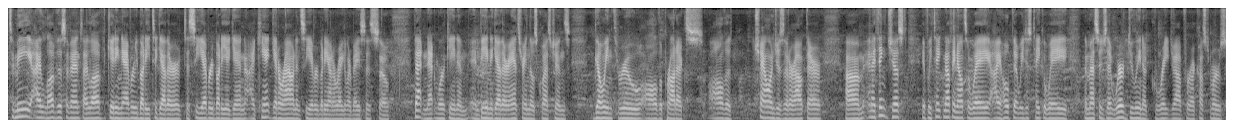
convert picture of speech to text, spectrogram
to me, I love this event. I love getting everybody together to see everybody again. I can't get around and see everybody on a regular basis. So, that networking and, and being together, answering those questions, going through all the products, all the challenges that are out there, um, and I think just if we take nothing else away, I hope that we just take away the message that we're doing a great job for our customers.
